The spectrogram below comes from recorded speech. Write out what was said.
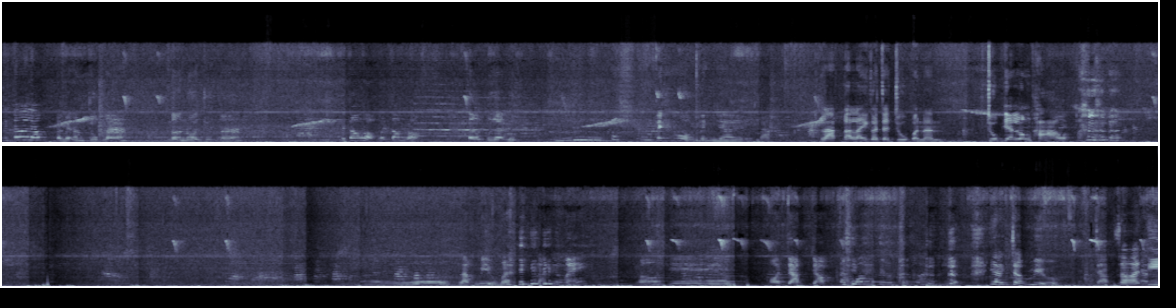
พี่เตอร์แล้ว แต่ไม่ต้องจุ๊บนะโนโนจุ๊บนะ ไม่ต้องหรอกไม่ต้องหรอกเตอร์เปื้อนลูกอืมเป็นห่วงเป็นใยรักรักอะไรก็จะจูบอันนั้นจูบยันรองเท้าอะโอ้รักหมิวไหมรักอยู่ไหมโอเค อ๋อจับจับแต่ว่ามือเพื่อนเนี่ยอยากจับหมิว จับสวัสดี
